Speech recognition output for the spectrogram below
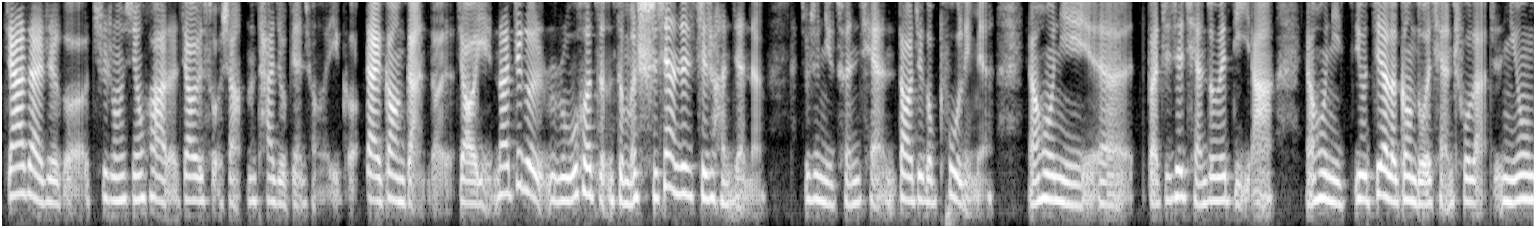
加在这个去中心化的交易所上，那它就变成了一个带杠杆的交易。那这个如何怎怎么实现？这其实很简单。就是你存钱到这个铺里面，然后你呃把这些钱作为抵押，然后你又借了更多钱出来，你用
